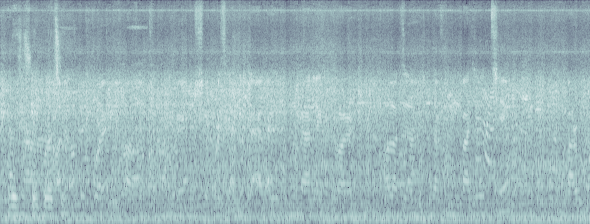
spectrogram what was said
উপরে এসে শুয়ে পড়েছি কমপ্লিট করে ট্রেন শুয়ে পড়েছি এত টায়ার লাগে কোনো টায়ার লেগে আর ভালো লাগছে না এখন বাজে হচ্ছে বারোটা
